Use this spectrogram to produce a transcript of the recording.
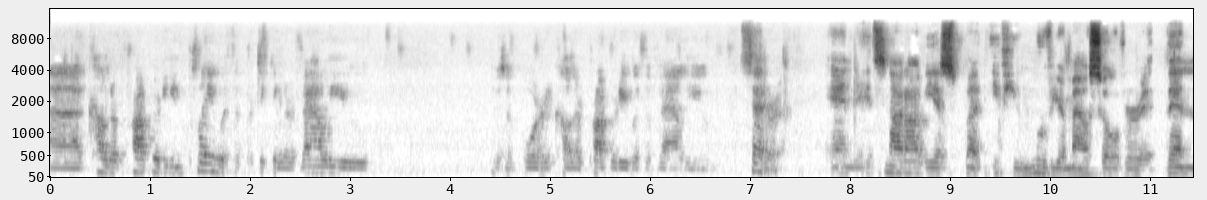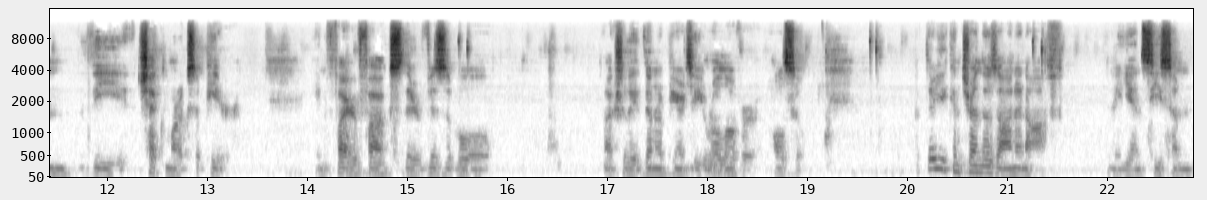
uh, color property in play with a particular value. There's a border color property with a value, etc and it's not obvious, but if you move your mouse over it, then the check marks appear. In Firefox, they're visible. Actually, they don't appear until you roll over also. But there you can turn those on and off, and again, see some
